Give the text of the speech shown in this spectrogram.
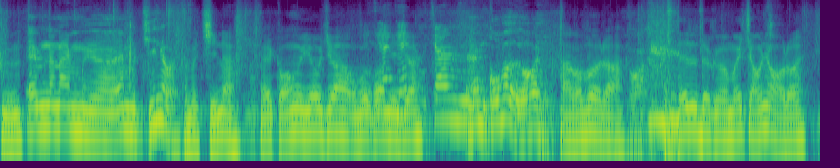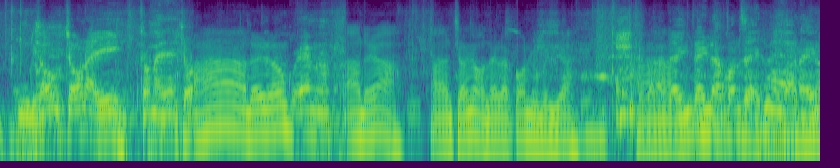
Ừ. em năm nay mười em 19 rồi. Em 19 à? Đấy có người yêu chưa? Hoặc vợ con gì chưa? em có vợ rồi. À có vợ rồi à? Thế được mấy cháu nhỏ rồi. Cháu cháu này. Cháu này. Cháu à đây đúng. Của em rồi. À đấy à? À cháu nhỏ này là con của mình đấy à à đây đây là con rể của bà này. Ừ.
